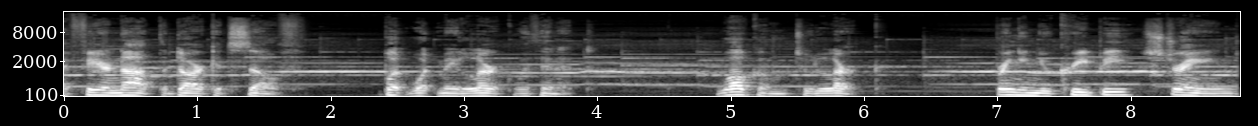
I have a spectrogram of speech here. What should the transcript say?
I fear not the dark itself, but what may lurk within it. Welcome to Lurk, bringing you creepy, strange,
